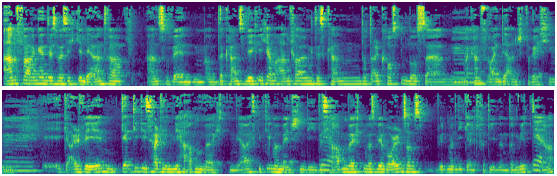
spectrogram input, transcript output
anfangen, das, was ich gelernt habe, anzuwenden. Und da kann es wirklich am Anfang, das kann total kostenlos sein. Mhm. Man kann Freunde ansprechen, mhm. egal wen, der, die es halt irgendwie haben möchten. Ja, es gibt immer Menschen, die das ja. haben möchten, was wir wollen, sonst würde man nie Geld verdienen damit. Ja. ja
